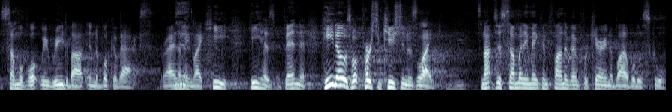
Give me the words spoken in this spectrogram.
some of what we read about in the book of Acts, right? I mean, like he, he has been there. He knows what persecution is like. It's not just somebody making fun of him for carrying a Bible to school,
